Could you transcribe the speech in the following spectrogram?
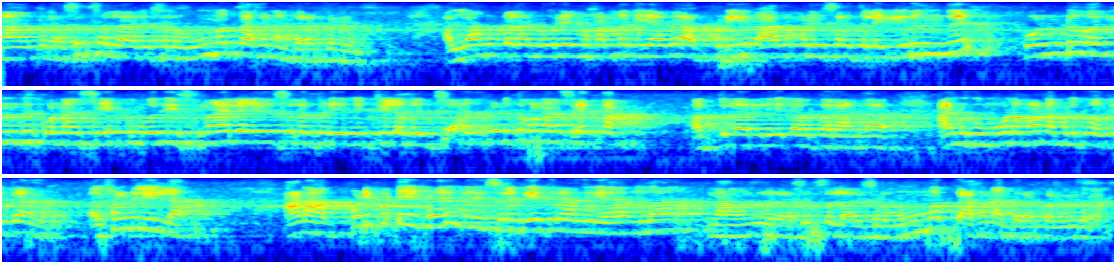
நான் வந்து ரசூல் சல்லா அலிஸ்வரம் உம்மத்தாக நான் பிறக்கணும். அல்லாஹால நூரே முகம்மதியாக அப்படியே ஆதம் அலிஸ்வரத்தில் இருந்து கொண்டு வந்து கொண்டா சேர்க்கும் போது இஸ்மாயில் அலிஸ்வரத்துடைய நெற்றியில் வச்சு அதுக்கடுத்து கொண்டாந்து சேர்த்தான். அப்துல்லா அலி அல்லாஹாலாங்க அன்னுக்கு மூலமாக நம்மளுக்கு வந்துட்டாங்க. அலமதுல்லா ஆனால் அப்படிப்பட்ட இப்ராஹிம் அலிஸ்வரம் கேட்குறாங்க யாருந்தா நான் வந்து ரசூல் சல்லா அலிஸ்வரம் உம்மத்தாக நான் பிறக்கணுங்கிறேன்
